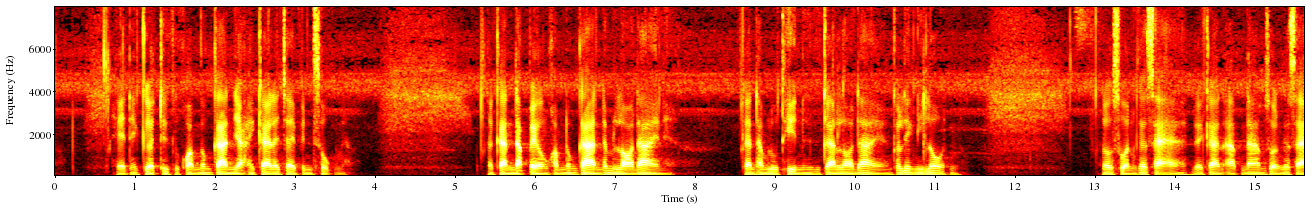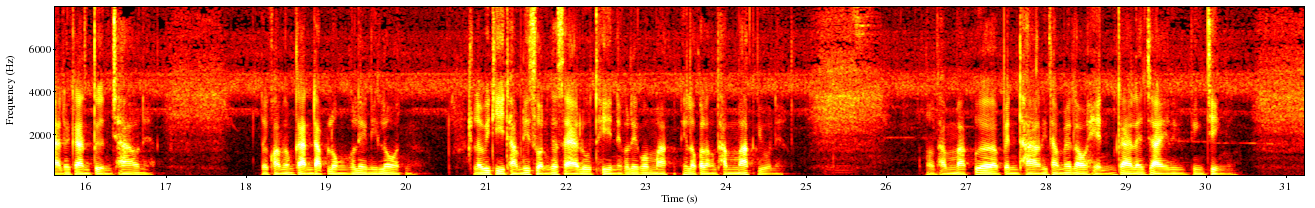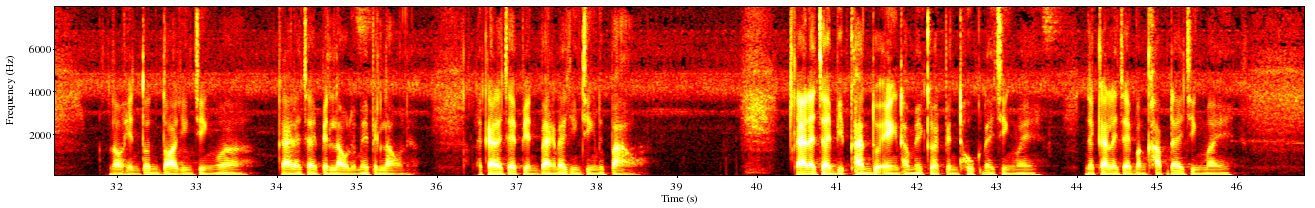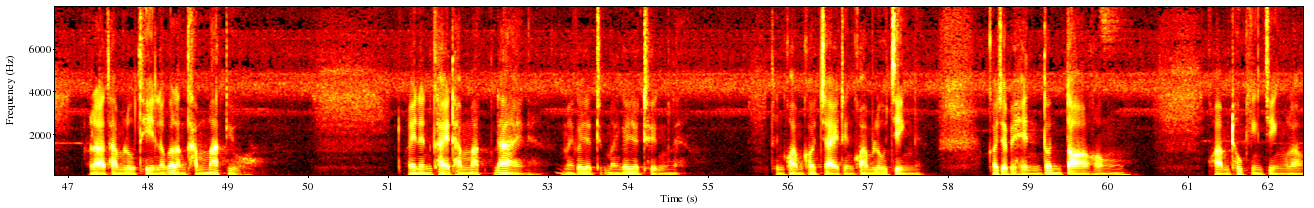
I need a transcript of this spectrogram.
เหตุให้เกิดคือความต้องการ อยากให้กายและใจเป็นสุขเนี่ยและการดับไปของความต้องการถ้ามันรอได้เนี่ย การทำรูทีนคือการรอได้ก็เรียกนิโรธเราสวนกระแสโดยการอาบน้ำสวนกระแสโดยการตื่นเช้าเนี่ย โดยความต้องการดับลงเขาเรียกนิโรธแล้ววิธีทำที่สวนกระแสรูทีนเนี่ยเขาเรียกว่ามรรคนี่เรากำลังทำมรรคอยู่เนี่ย เราทำมรรคเพื่อเป็นทางที่ทำให้เราเห็นกายและใจจริง ๆ เราเห็นต้นต่อจริง ๆ ว่ากายและใจเป็นเราหรือไม่เป็นเราเนี่ยและกายและใจเปลี่ยนแปลงได้จริง ๆ หรือเปล่ากายและใจบีบคั้นตัวเองทำให้เกิดเป็นทุกข์ได้จริงไหมและกายและใจบังคับได้จริงไหมเราทำรูทีนแล้วก็กำลังทำมรรคอยู่ เพราะนั้นใครทำมรรคได้เนี่ยมันก็จะมันก็จะถึงแหละ ถึงความเข้าใจถึงความรู้จริงเนี่ยก็จะไปเห็นต้นต่อของความทุกข์จริงๆเรา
